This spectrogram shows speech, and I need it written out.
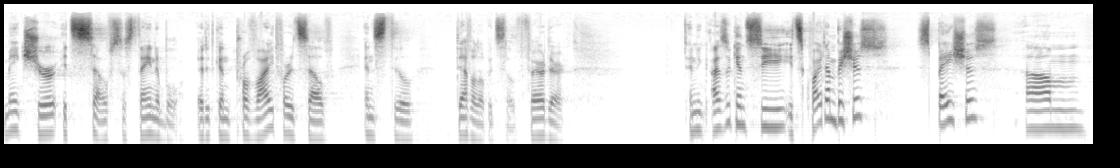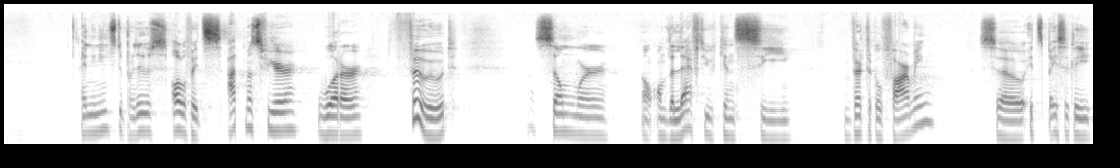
make sure it's self-sustainable, that it can provide for itself and still develop itself further. And as you can see, it's quite ambitious, spacious, um, and it needs to produce all of its atmosphere, water, food. Somewhere on the left, you can see vertical farming. So it's basically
